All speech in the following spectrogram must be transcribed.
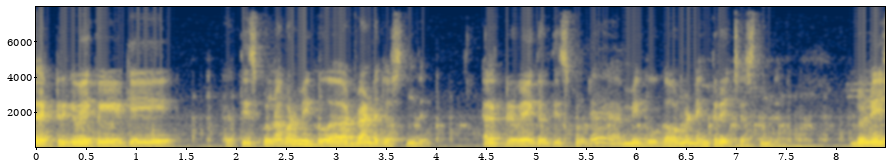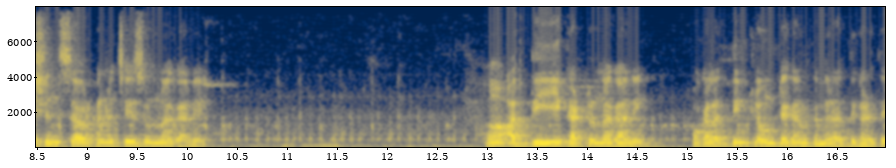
ఎలక్ట్రిక్ వెహికల్కి తీసుకున్నా కూడా మీకు అడ్వాంటేజ్ వస్తుంది. ఎలక్ట్రిక్ వెహికల్ తీసుకుంటే మీకు గవర్నమెంట్ ఎంకరేజ్ చేస్తుంది. డొనేషన్స్ ఎవరికైనా చేసి ఉన్నా కానీ అద్దె కట్టున్నా కానీ ఒకవేళ అద్దీంట్లో ఉంటే కనుక మీరు అద్దె కడితే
